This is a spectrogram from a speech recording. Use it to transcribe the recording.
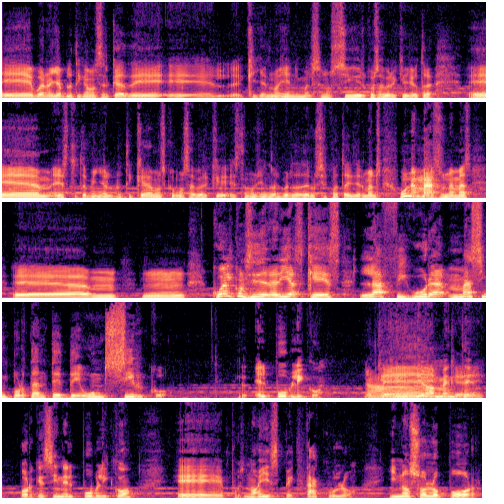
Eh, bueno, ya platicamos acerca de eh, que ya no hay animales en los circos. A ver, que hay otra. Em, esto también ya lo platicamos. ¿Cómo saber que estamos yendo al verdadero circo Atay de hermanos? Una más, una más. Em, mm, ¿Cuál considerarías que es la figura más importante de un circo? El público, definitivamente. Porque sin el público, eh, pues no hay espectáculo. Y no solo por,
